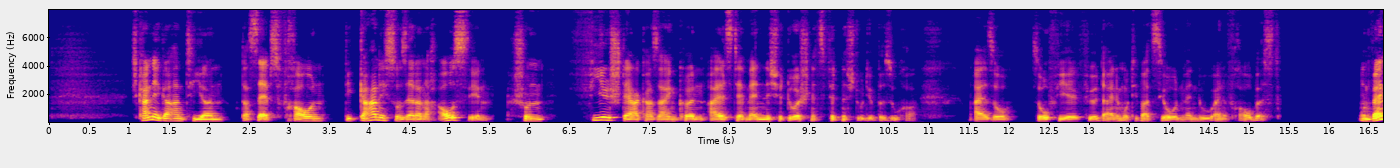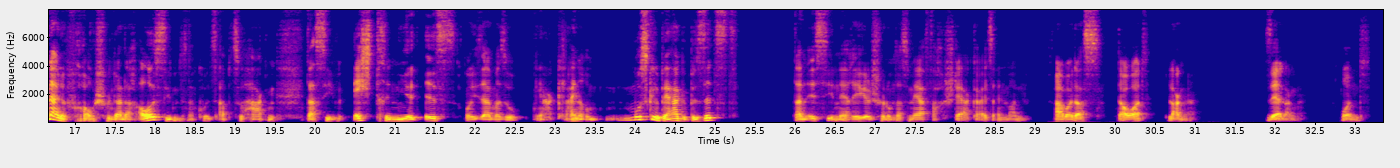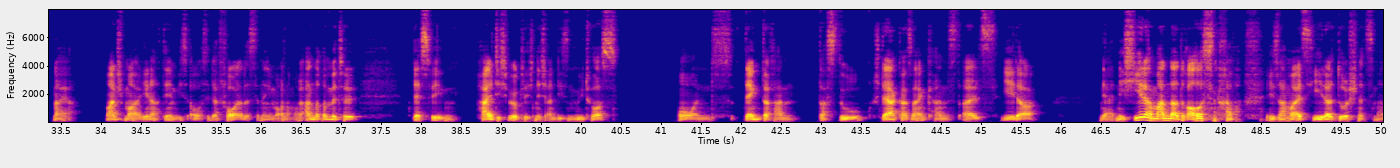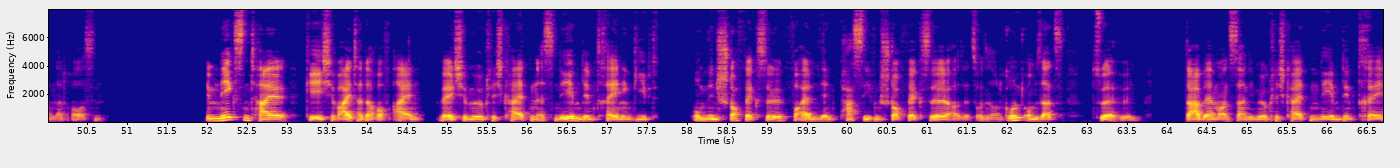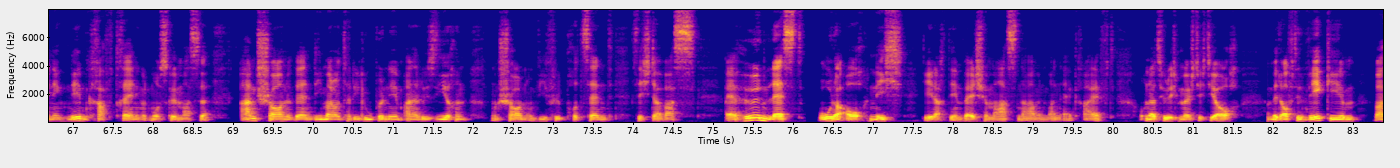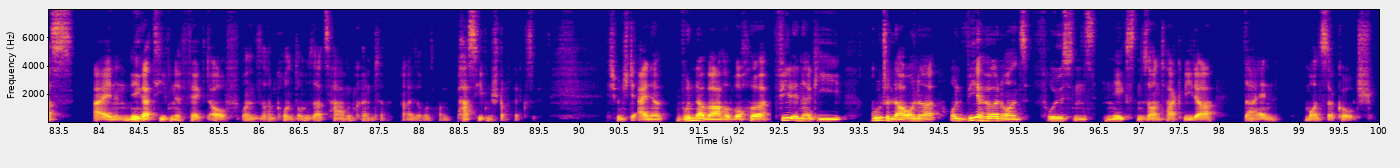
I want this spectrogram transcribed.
Ich kann dir garantieren, dass selbst Frauen die gar nicht so sehr danach aussehen, schon viel stärker sein können als der männliche Durchschnitts-Fitnessstudio-Besucher. Also so viel für deine Motivation, wenn du eine Frau bist. Und wenn eine Frau schon danach aussieht, um das noch kurz abzuhaken, dass sie echt trainiert ist und ich sage mal so, ja, kleinere Muskelberge besitzt, dann ist sie in der Regel schon um das Mehrfache stärker als ein Mann. Aber das dauert lange. Sehr lange. Und naja, manchmal, je nachdem, wie es aussieht, erfordert es dann eben auch nochmal andere Mittel. Deswegen halte ich wirklich nicht an diesen Mythos und denk daran, dass du stärker sein kannst als jeder, ja, nicht jeder Mann da draußen, aber ich sag mal als jeder Durchschnittsmann da draußen. Im nächsten Teil gehe ich weiter darauf ein, welche Möglichkeiten es neben dem Training gibt, um den Stoffwechsel, vor allem den passiven Stoffwechsel, also jetzt unseren Grundumsatz, zu erhöhen. Da werden wir uns dann die Möglichkeiten neben dem Training, neben Krafttraining und Muskelmasse anschauen. Wir werden die mal unter die Lupe nehmen, analysieren und schauen, um wie viel Prozent sich da was erhöhen lässt oder auch nicht, je nachdem, welche Maßnahmen man ergreift. Und natürlich möchte ich dir auch mit auf den Weg geben, was einen negativen Effekt auf unseren Grundumsatz haben könnte, also unseren passiven Stoffwechsel. Ich wünsche dir eine wunderbare Woche, viel Energie, gute Laune und wir hören uns frühestens nächsten Sonntag wieder. Dein Monster Coach.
